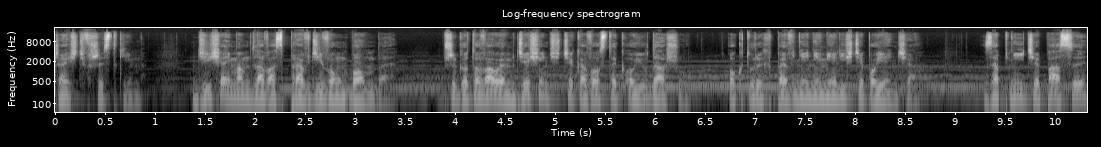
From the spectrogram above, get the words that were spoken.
Cześć wszystkim. Dzisiaj mam dla Was prawdziwą bombę. Przygotowałem 10 ciekawostek o Judaszu, o których pewnie nie mieliście pojęcia. Zapnijcie pasy,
